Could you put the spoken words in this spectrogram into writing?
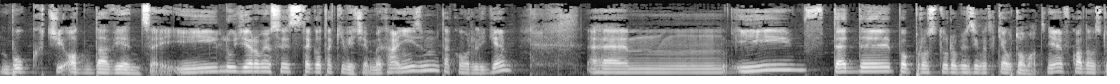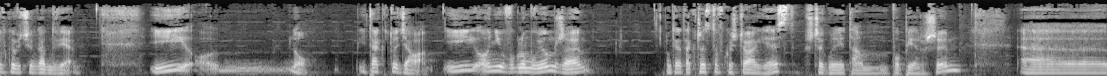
Bóg ci odda więcej. I ludzie robią sobie z tego taki, wiecie, mechanizm, taką religię. I wtedy po prostu robią z niego taki automat, nie? Wkładam stówkę, wyciągam dwie. I no, i tak to działa. I oni w ogóle mówią, że to tak często w kościołach jest, szczególnie tam po pierwszym, e,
